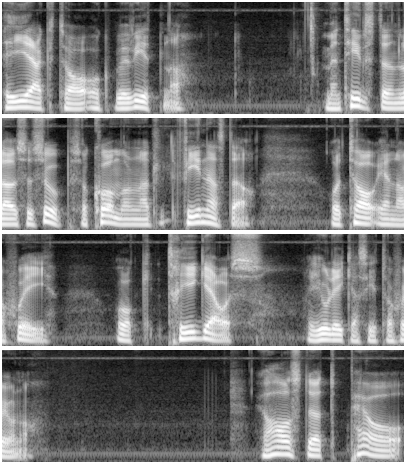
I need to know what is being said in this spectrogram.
iaktta och bevittna. Men tills den löses upp så kommer den att finnas där och ta energi och trigga oss i olika situationer. Jag har stött på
